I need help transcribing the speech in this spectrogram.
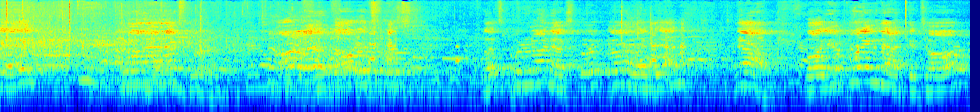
Okay. You want an expert? All right. Well, let's, let's, put it on expert. Go ahead, then. Now, while you're playing that guitar,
